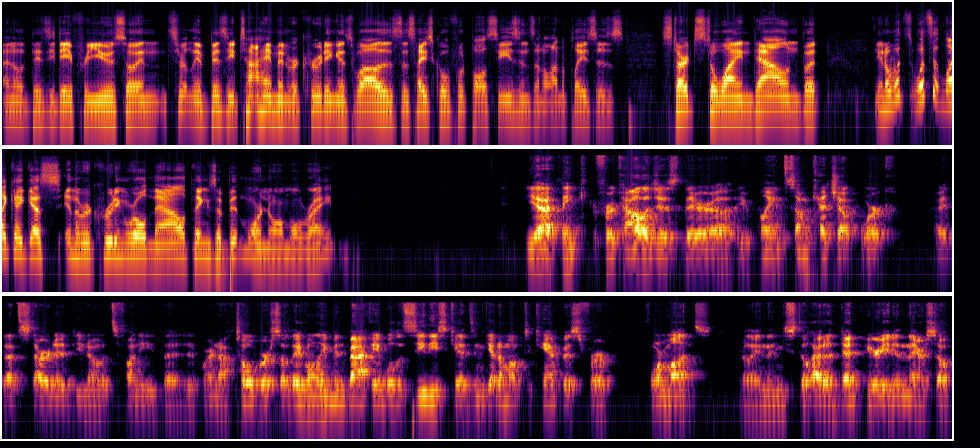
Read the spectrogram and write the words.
I know a busy day for you, so and certainly a busy time in recruiting as well as this high school football seasons in a lot of places starts to wind down. But you know, what's what's it like I guess in the recruiting world now? Things a bit more normal, right? Yeah, I think for colleges, they're uh, you're playing some catch up work, right? That started, you know, it's funny that we're in October, so they've only been back able to see these kids and get them up to campus for four months, really, and then you still had a dead period in there, so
